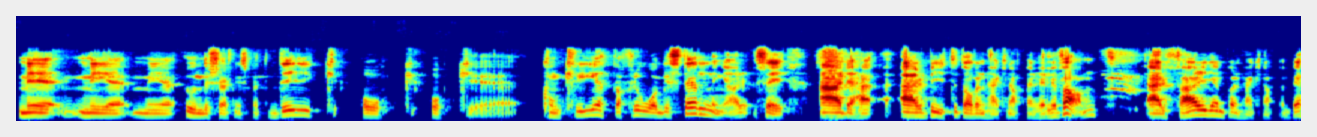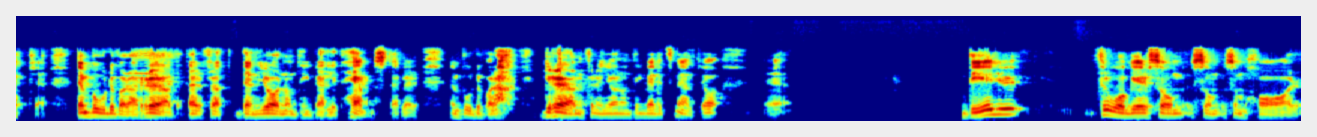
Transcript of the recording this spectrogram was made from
med, med, med undersökningsmetodik och, och eh, konkreta frågeställningar. Säg, är, det här, är bytet av den här knappen relevant? Är färgen på den här knappen bättre? Den borde vara röd därför att den gör någonting väldigt hemskt eller den borde vara grön för den gör någonting väldigt snällt. Ja, eh, det är ju frågor som, som, som har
